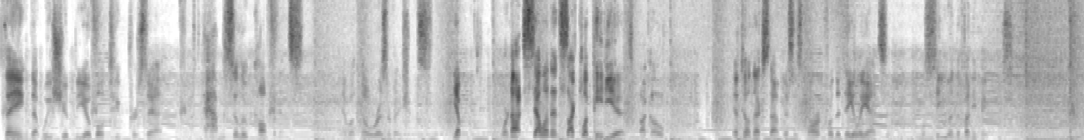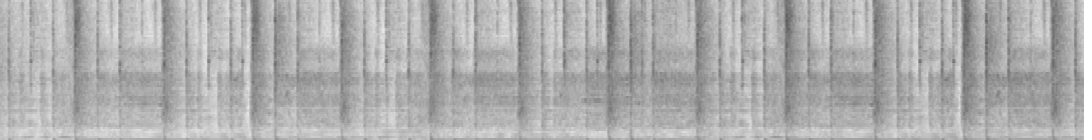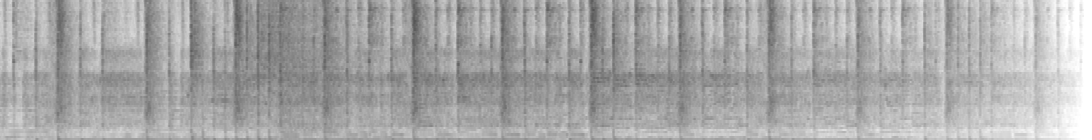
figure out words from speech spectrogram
thing that we should be able to present with absolute confidence and with no reservations. Yep, we're not selling encyclopedias, bucko. Until next time, this is Mark for the Daily Answer. We'll see you in the funny papers.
